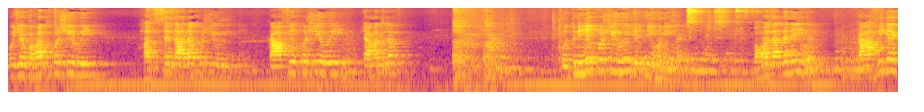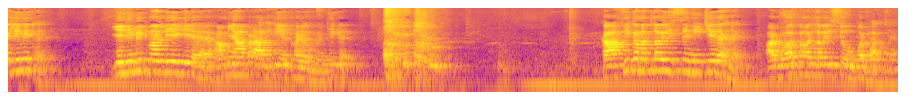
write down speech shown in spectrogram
मुझे बहुत खुशी हुई, हद से ज़्यादा खुशी हुई, काफ़ी खुशी हुई, क्या मतलब? उतनी ही खुशी हुई जितनी होनी चाहिए। बहुत ज़्यादा नहीं हुई, काफ़ी का एक लिमिट है। ये लिमिट मान लिए ये है, हम यहाँ पर आदमी है खड़े हुए ठीक है? काफ़ी का मतलब है इससे नीचे रहे। और बहुत का मतलब इससे ऊपर भाग जाए।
